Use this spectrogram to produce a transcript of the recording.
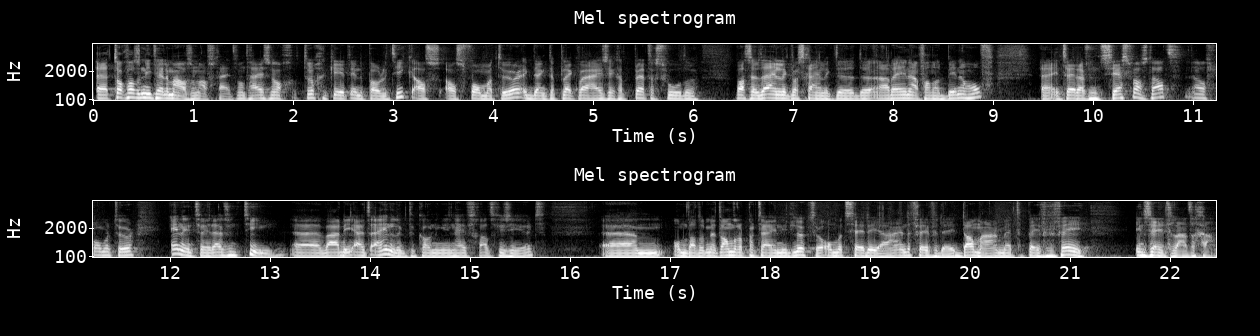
Uh, toch was het niet helemaal zo'n afscheid. Want hij is nog teruggekeerd in de politiek als, als formateur. Ik denk de plek waar hij zich het prettigst voelde... was uiteindelijk waarschijnlijk de, de arena van het Binnenhof. Uh, in 2006 was dat als formateur. En in 2010, uh, waar hij uiteindelijk de koningin heeft geadviseerd... Um, omdat het met andere partijen niet lukte om het CDA en de VVD dan maar met de PVV in zee te laten gaan.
